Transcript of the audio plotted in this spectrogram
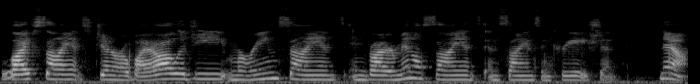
life science, general biology, marine science, environmental science, and science and creation. Now,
